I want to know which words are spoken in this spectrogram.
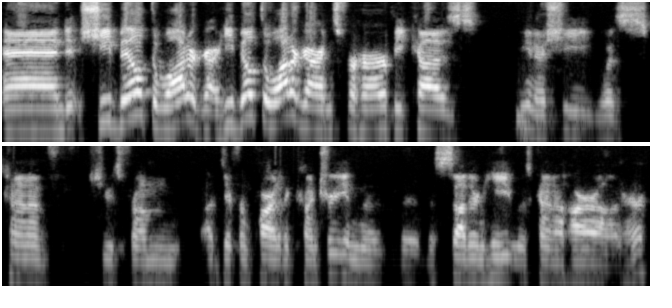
And she built the water garden. He built the water gardens for her because you know she was kind of she was from a different part of the country, and the, the, the southern heat was kind of hard on her.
